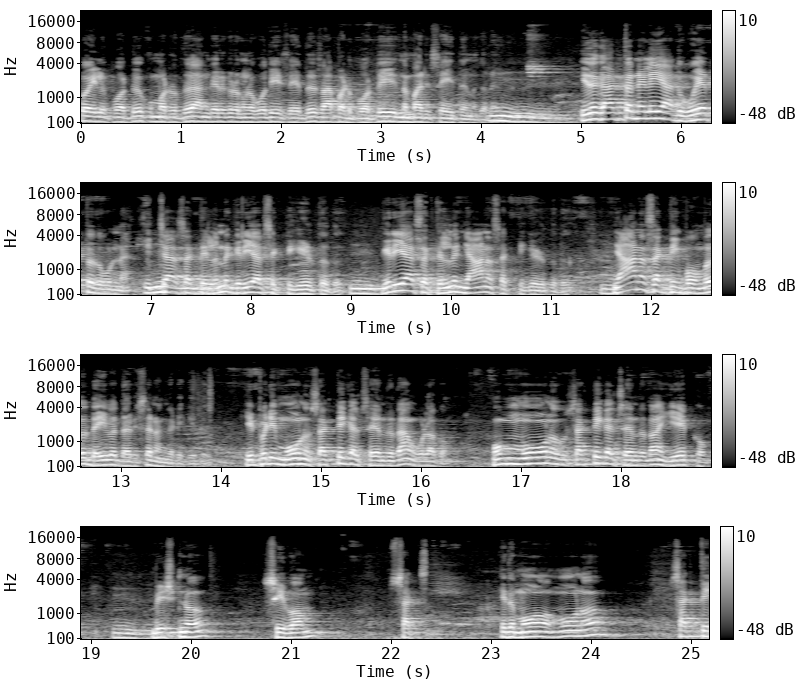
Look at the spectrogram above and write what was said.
கோயிலுக்கு போகிறது கும்பிட்றது அங்கே இருக்கிறவங்களுக்கு உதவி செய்யுது சாப்பாடு போட்டு இந்த மாதிரி செய்யுதுன்னு இதுக்கு அடுத்த நிலையை அது உயர்த்தது உன்னை இச்சா சக்தியிலேருந்து கிரியா சக்திக்கு இழுத்தது. கிரியா சக்தியிலேருந்து ஞான சக்திக்கு இழுக்குது. ஞான சக்திக்கு போகும்போது தெய்வ தரிசனம் கிடைக்குது. இப்படி மூணு சக்திகள் சேர்ந்து தான் உலகம் மூணு சக்திகள் சேர்ந்து தான் இயக்கம் விஷ்ணு சிவம் சக்தி இது மூ மூணு சக்தி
